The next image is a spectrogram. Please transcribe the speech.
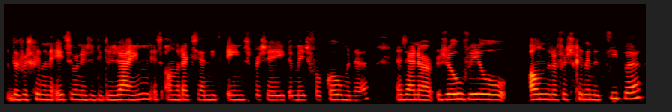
de verschillende eetstoornissen die er zijn, is anorexia niet eens per se de meest voorkomende. En zijn er zoveel andere verschillende typen.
